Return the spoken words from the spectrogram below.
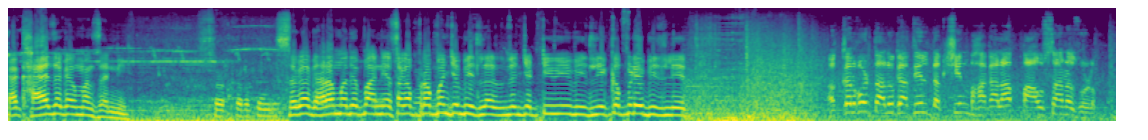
काय खायचं काय माणसांनी? सगळं घरामध्ये पाणी आहे सगळा प्रपंच भिजला त्यांच्या टी व्ही भिजली कपडे भिजलेत. अक्कलकोट तालुक्यातील दक्षिण भागाला पावसानं झोडपलं.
